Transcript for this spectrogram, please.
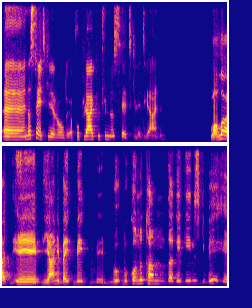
Ee, nasıl etkileri oluyor? Popüler kültür nasıl etkiledi yani? Valla e, yani be, be, bu, bu konu tam da dediğiniz gibi e,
